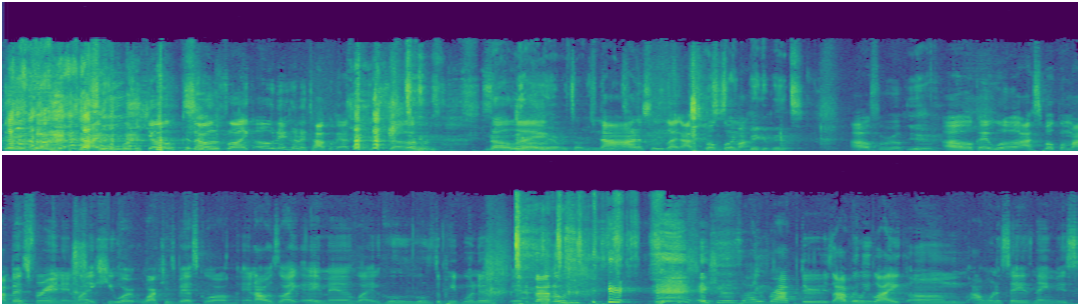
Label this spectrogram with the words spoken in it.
this right before the show because I was like, oh, they're gonna talk about this. So, No, so we like, sports. nah, honestly, like I spoke with like my big events. oh for real. Yeah. Oh, okay. Well, I spoke with my best friend and like he work watches basketball, and I was like, "Hey, man, like who who's the people in the in the battles?" and she was like, "Raptors." I really like. Um, I want to say his name is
